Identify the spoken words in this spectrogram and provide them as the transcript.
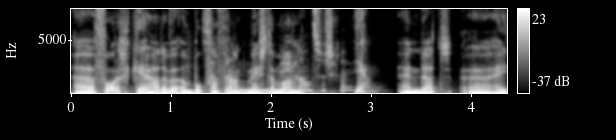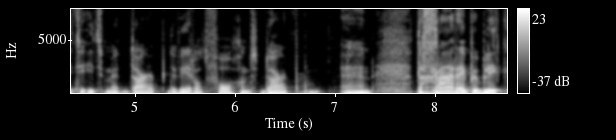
eh, vorige keer hadden we een boek van Frank een Westerman. Nederlandse schrijver? Ja, en dat heette iets met DARP, de wereld volgens DARP. En de Graanrepubliek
